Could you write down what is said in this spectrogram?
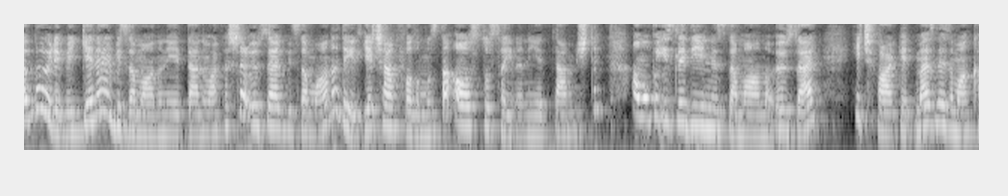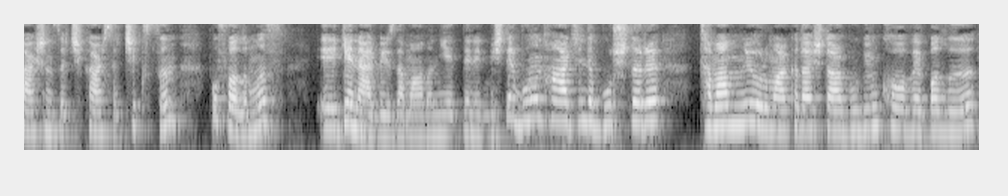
e, böyle bir genel bir zamana niyetlendim arkadaşlar. Özel bir zamana değil. Geçen falımızda Ağustos ayına niyetlenmiştim. Ama bu izlediğiniz zamana özel. Hiç fark etmez. Ne zaman karşınıza çıkarsa çıksın. Bu falımız e, genel bir zamana niyetlenilmiştir. Bunun haricinde burçları tamamlıyorum arkadaşlar. Bugün kova ve balığı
